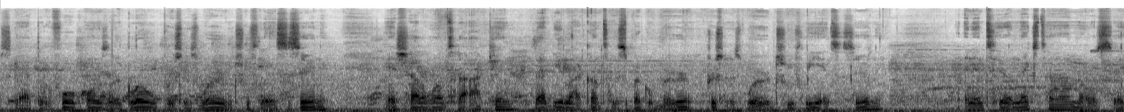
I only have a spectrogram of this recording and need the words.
scattered through the four corners of the globe, preaching his word truthfully and sincerely. And shalom to the Akim, that be like unto the speckled bird, preaching his word truthfully and sincerely. And until next time, I will say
